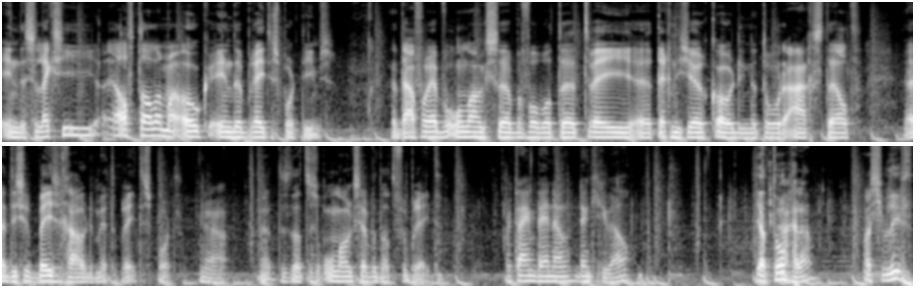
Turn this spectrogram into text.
in de selectie-elftallen, maar ook in de breedte sportteams. Eh, daarvoor hebben we onlangs eh, bijvoorbeeld eh, twee eh technische jeugdcoördinatoren aangesteld. eh, die zich bezighouden met de breedte sport. Ja. Dus dat is onlangs hebben we dat verbreed. Martijn, Benno, dank jullie wel. Ja, top. Graag gedaan. Alsjeblieft.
